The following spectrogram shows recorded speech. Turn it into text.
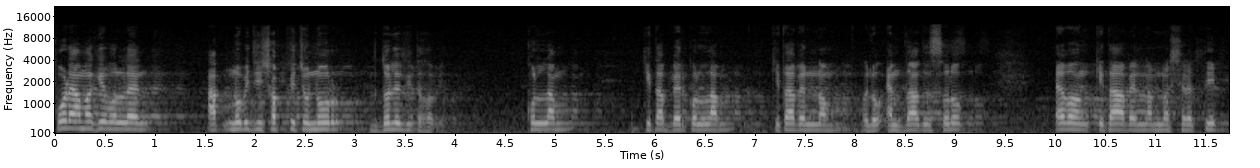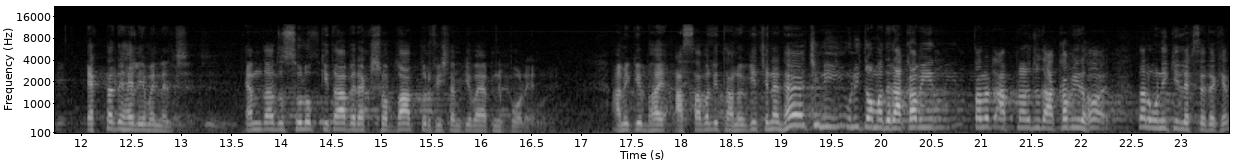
পরে আমাকে বললেন, আপ, নবীজি সবকিছু নূর দলিল দিতে হবে। খুললাম, কিতাব বের করলাম, কিতাবের নাম হলো এমদাদুল সলক এবং কিতাবের নাম নসরেতিব একটা দেখাইলে মাইনালছি এমদাদুল সুলুক কিতাবের একশো বাহাত্তর কি ভাই আপনি পড়েন? আমি কি ভাই আসাফ আলী থানবী চিনেন? হ্যাঁ চিনি। উনি তো আমাদের আকাবির। তাহলে আপনার যদি আকাবির হয়, তাহলে উনি কি লেখছে দেখেন?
